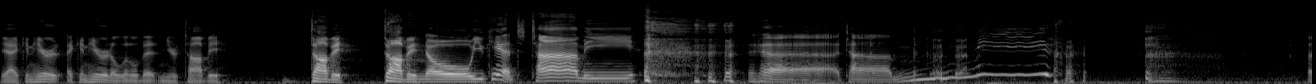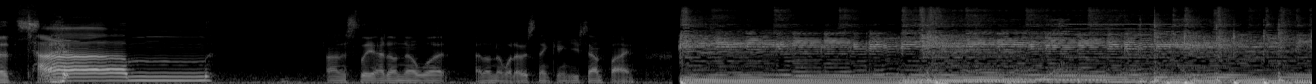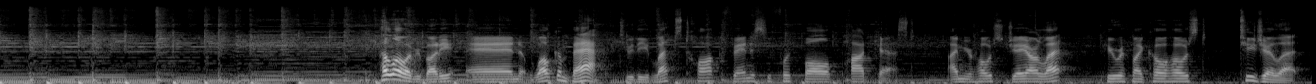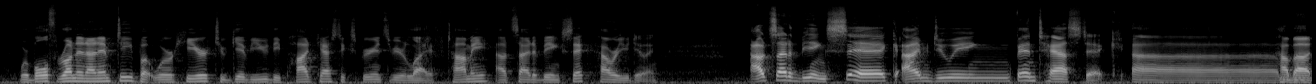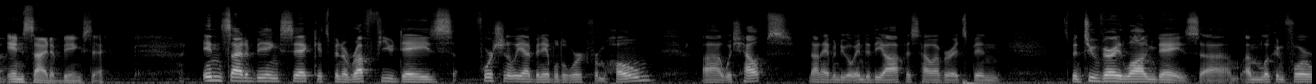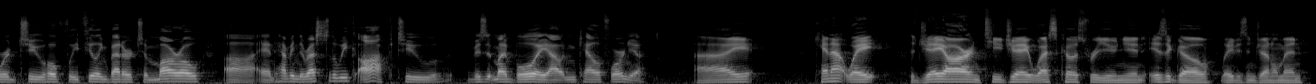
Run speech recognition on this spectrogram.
Yeah, I can hear it. I can hear it a little bit in your Dobby. Dobby. Dobby. No, you can't. Tommy. Ah, Tommy. That's Tom. honestly, I don't know what I don't know what I was thinking. You sound fine. Hello, everybody, and welcome back to the Let's Talk Fantasy Football podcast. I'm your host, JR Lett, here with my co host, TJ Lett. We're both running on empty, but we're here to give you the podcast experience of your life. Tommy, outside of being sick, how are you doing? Outside of being sick, I'm doing fantastic. Um, How about inside of being sick? inside of being sick? It's been a rough few days. Fortunately, I've been able to work from home, uh, which helps. Not having to go into the office. However, it's been it's been two very long days. Um, I'm looking forward to hopefully feeling better tomorrow uh, and having the rest of the week off to visit my boy out in California. I cannot wait. The JR and TJ West Coast reunion is a go, ladies and gentlemen.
